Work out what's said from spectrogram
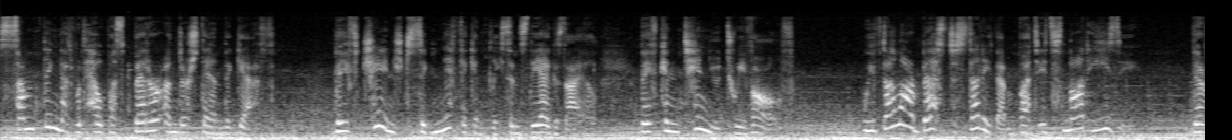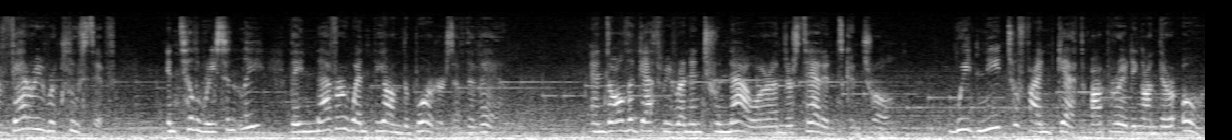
Something that would help us better understand the Geth. They've changed significantly since the exile. They've continued to evolve. We've done our best to study them, but it's not easy. They're very reclusive. Until recently, they never went beyond the borders of the Veil. And all the Geth we run into now are under Saren's control. We'd need to find Geth operating on their own,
